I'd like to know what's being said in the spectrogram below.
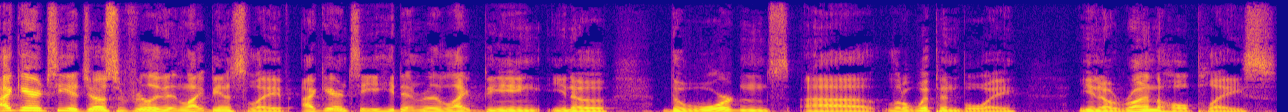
I guarantee you, Joseph really didn't like being a slave. I guarantee you, he didn't really like being, you know, the warden's uh, little whipping boy, you know, running the whole place.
